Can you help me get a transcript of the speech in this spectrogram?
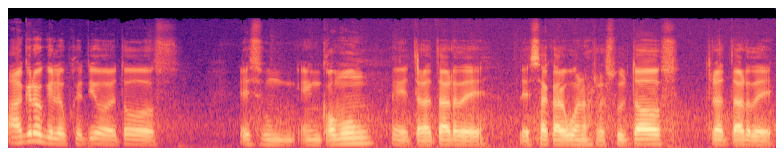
Ah, creo que el objetivo de todos es un, en común, eh, tratar de, sacar buenos resultados, tratar de, ir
